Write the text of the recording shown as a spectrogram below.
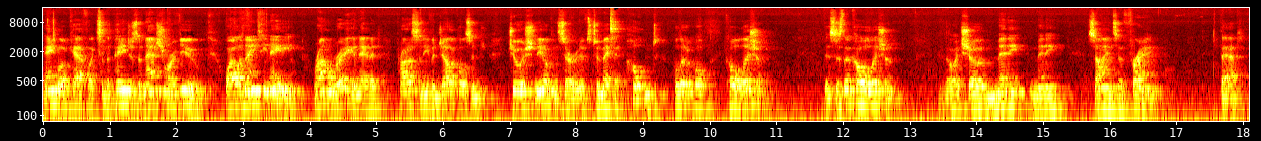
Anglo Catholics in the pages of National Review, while in 1980, Ronald Reagan added Protestant evangelicals and Jewish neoconservatives to make a potent political coalition. This is the coalition, though it showed many, many signs of fraying, that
